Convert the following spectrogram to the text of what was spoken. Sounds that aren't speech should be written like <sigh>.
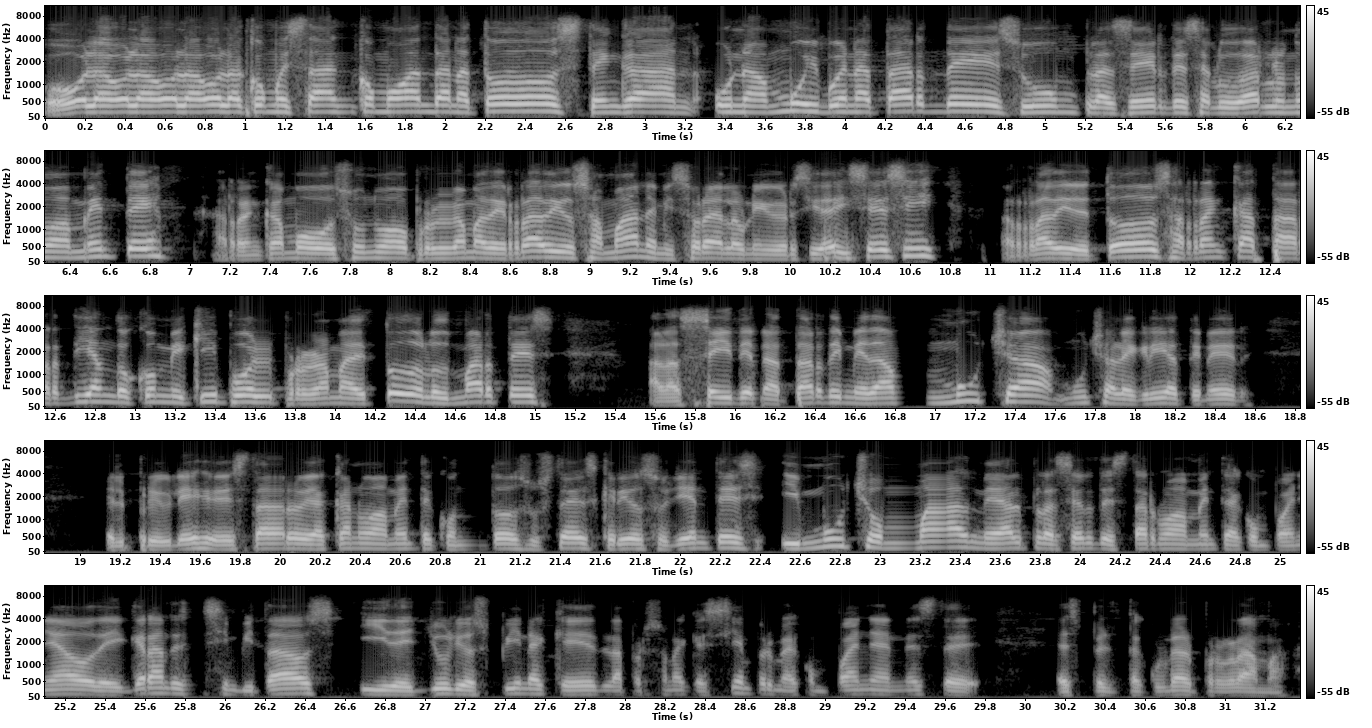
Hola, hola, hola, hola, ¿cómo están? ¿Cómo andan a todos? Tengan una muy buena tarde. Es un placer de saludarlos nuevamente. Arrancamos un nuevo programa de Radio Samán, emisora de la Universidad ICESI, la radio de todos. Arranca tardeando con mi equipo el programa de todos los martes a las 6 de la tarde y me da mucha, mucha alegría tener el privilegio de estar hoy acá nuevamente con todos ustedes, queridos oyentes, y mucho más me da el placer de estar nuevamente acompañado de grandes invitados y de Julio Espina, que es la persona que siempre me acompaña en este espectacular programa.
